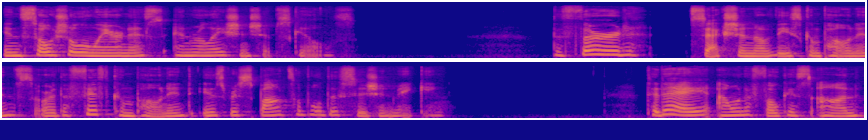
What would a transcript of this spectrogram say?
in social awareness and relationship skills. The third section of these components, or the fifth component, is responsible decision making. Today, I want to focus on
